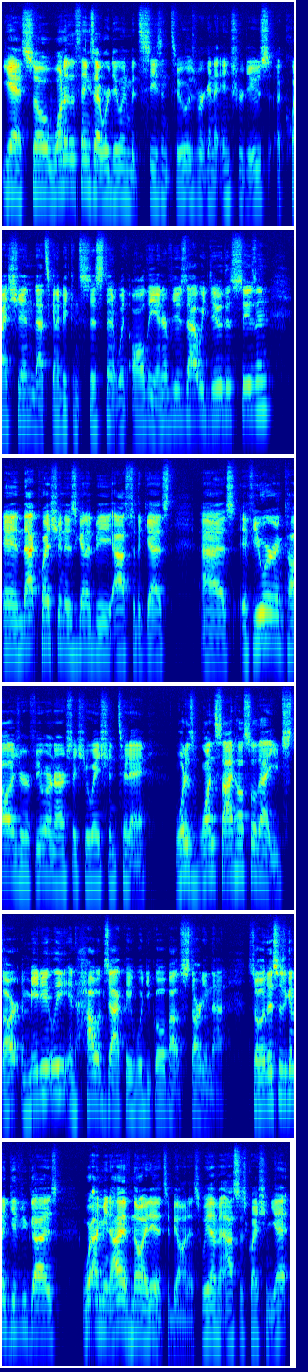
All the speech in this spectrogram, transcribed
Yeah, so one of the things that we're doing with season two is we're going to introduce a question that's going to be consistent with all the interviews that we do this season. And that question is going to be asked to the guest as if you were in college or if you were in our situation today, what is one side hustle that you'd start immediately and how exactly would you go about starting that? So this is going to give you guys where I mean, I have no idea to be honest. We haven't asked this question yet.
